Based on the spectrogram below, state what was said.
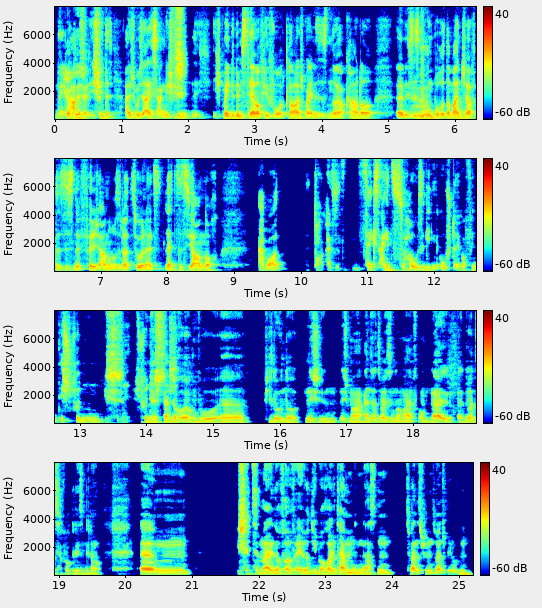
Naja, also ich finde das, also ich muss ehrlich sagen, ich finde, ich, ich meine, du nimmst ja immer viel vor. Klar, ich meine, es ist ein neuer Kader, äh, es ist ein Umbruch der Mannschaft, es ist eine völlig andere Situation als letztes Jahr noch. Aber doch, also 6-1 zu Hause gegen Aufsteiger finde ich schon, Ich- schon Da stand doch irgendwo äh, viele unter, nicht, nicht mal ansatzweise in Normalform. Na, du hast ja vorgelesen, genau. Ähm, ich schätze mal, der VfL wird die überrollt haben in den ersten 20, 25 Minuten.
